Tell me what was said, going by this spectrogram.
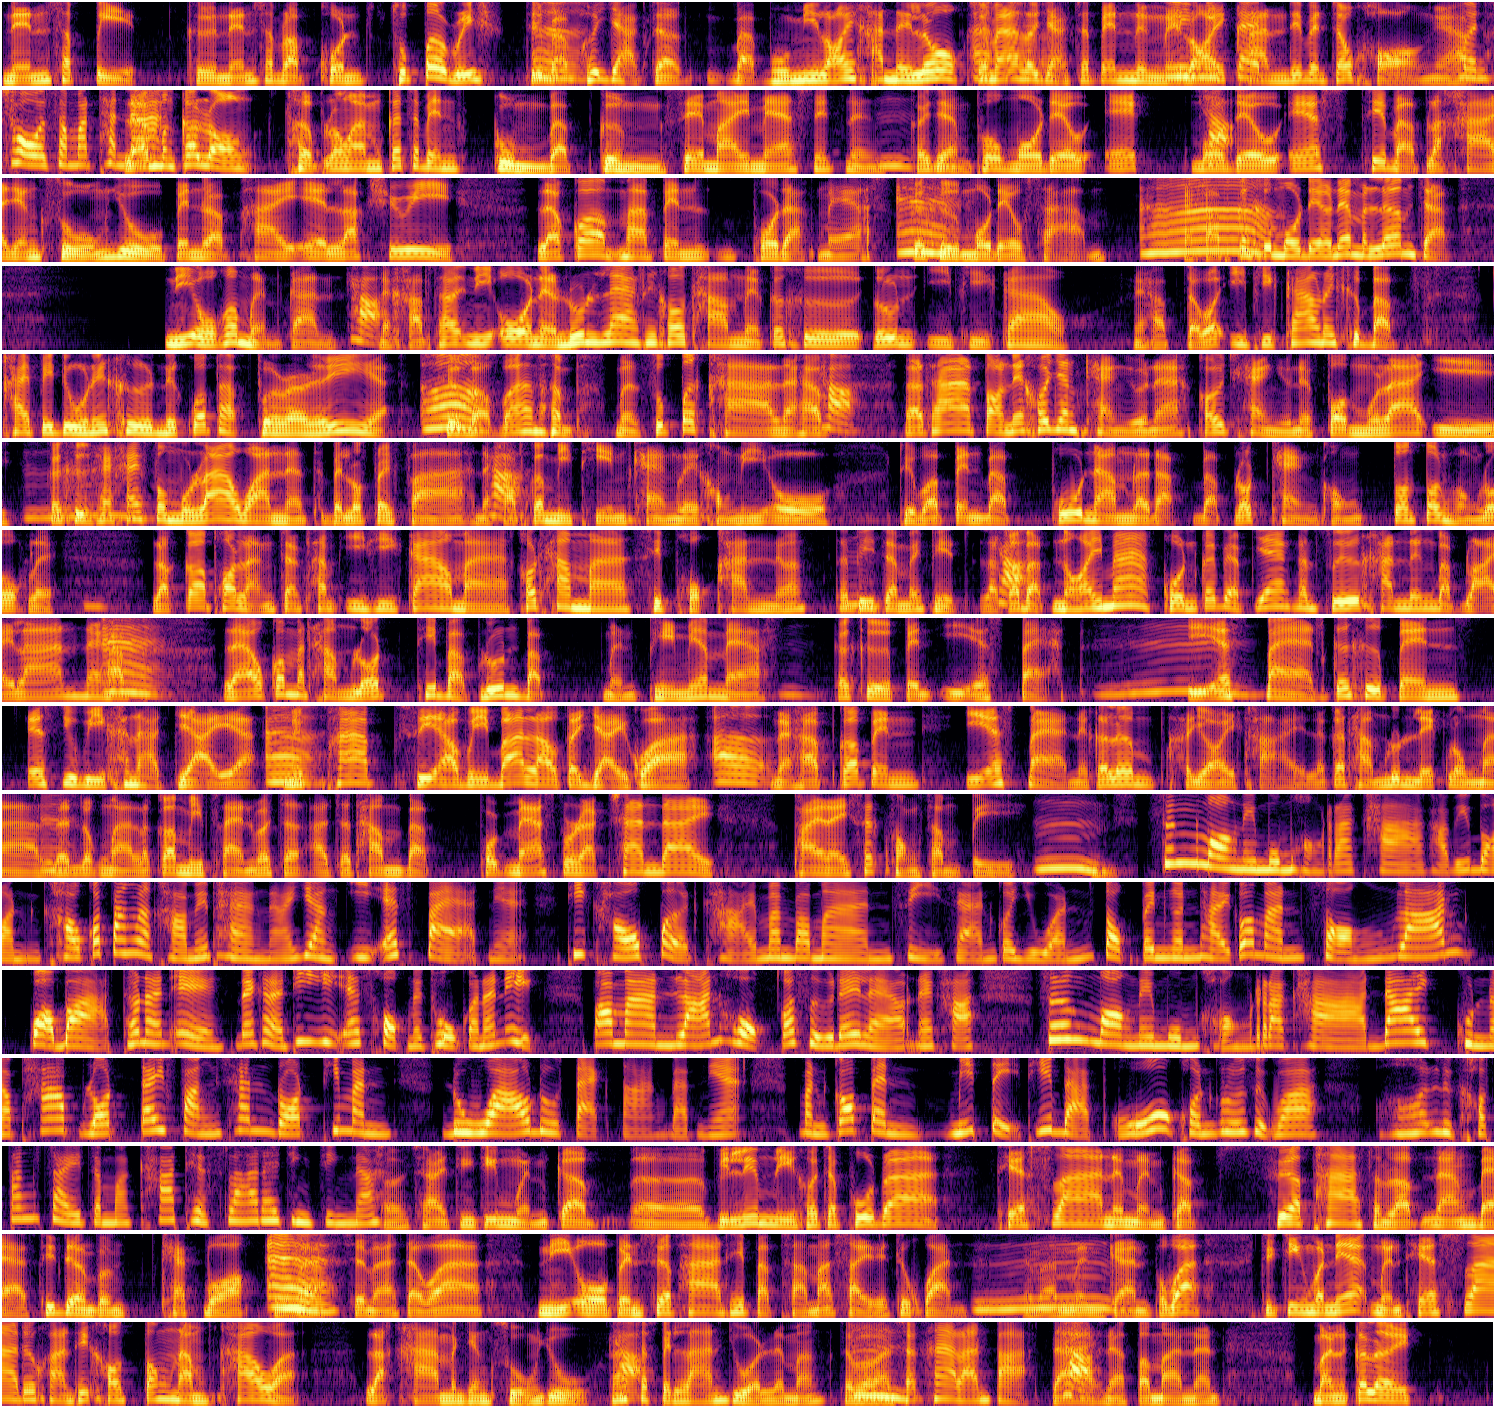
เน้น speed คือเน้นสำหรับคน super rich ที่แบบอ่าเฮ้ยอยากจะแบบโหมีร้อยคันในโลกใช่ไหมอ่าเราอยากจะเป็นหนึ่งในร้อย Limited คันที่เป็นเจ้าของไงครับเหมือนโชว์สมรรถนะ แล้วมันก็ลองเถิบลงมา มันก็จะเป็นกลุ่มแบบกึ่งเซม i แมสนิดหนึ่งอืมก็อย่างพวกโมเดล X โมเดล S ที่แบบราคายังสูงอยู่เป็นแบบ High End Luxury แล้วก็มาเป็น Product Mass อ่าก็คือโมเดลอ่า3นะครับก็คือโมเดลเนี่ยมันเริ่มจาก Neo ก็เหมือนกันค่ะนะครับถ้า Neo เนี่ยรุ่นแรกที่เขาทำเนี่ยก็คือรุ่น EP 9นะครับแต่ว่า EP 9นี่คือแบบ ใครไปดูนี่คือนึกว่าแบบ Ferrari อะอ่าคือแบบว่าแบบเหมือนซูเปอร์คาร์นะครับค่ะแล้วถ้าตอนนี้เขายังแข่งอยู่นะเขาแข่งอยู่ในฟอร์มูล่า E ก็คือคล้ายๆฟอร์มูล่าวันน่ะแต่เป็นรถไฟฟ้านะครับค่ะก็มีทีมแข่งเลยของ Neo ถือว่าเป็นแบบผู้นำระดับแบบรถแข่งของต้นๆของโลกเลย แล้วก็พอหลังจากทำ EP 9 มาเขาทำมา 16 คันเนอะถ้าพี่จำไม่ผิด แล้วก็ค่ะแบบน้อยมากคนก็แบบแย่งกันซื้อคันหนึงแบบหลายล้านนะครับอ่าแล้วก็มาทำรถที่แบบรุ่นแบบ เหมือนพรีเมียมแมสก็คือเป็น ES8 อืม ES8 ก็คือเป็น SUV ขนาดใหญ่อะอ่านึนึกภาพ CRV บ้านเราแต่ใหญ่กว่าเออนะครับก็เป็น ES8 เนี่ยก็เริ่มทยอยขาย แล้วก็ทำรุ่นเล็กลงมาอ่าเล็กลงมา แล้วก็มีแพลนว่าจะอาจจะทำแบบ mass production ได้ภายในสัก2อสปีอืมซึ่งมองในมุมของราคาค่ะพี่บอลเขาก็ตั้งราคาไม่แพงนะ อย่าง ES8 เนี่ยที่เขาเปิดขายมันประมาณ 4 0 0แสนกว่าหยวน ตกเป็นเงินไทยก็ประมาณ 2 ล้าน กว่าบาทเท่านั้นเอง ในขณะที่ ES6 เนี่ยถูกกว่านั้นอีก ประมาณล้านหกก็ซื้อได้แล้วนะคะ ซึ่งมองในมุมของราคาได้คุณภาพรถได้ฟังก์ชันรถที่มันดูว้าวดูแตกต่างแบบนี้มันก็เป็นมิติที่แบบโอ้คนก็รู้สึกว่าอ๋อหรือเขาตั้งใจจะมาฆ่าเทสลาได้จริง ๆ นะ เออใช่ จริง ๆ เหมือนกับวิลเลียมลีเขาจะพูดว่า เทสลาเนี่ยเหมือนกับเสื้อผ้าสำหรับนางแบบที่เดินบนแคทวอล์กอ่าใช่ไหมแต่ว่า Neo เป็นเสื้อผ้าที่แบบสามารถใส่ได้ทุกวันอืมใช่ไหมเหมือนกัน เพราะว่าจริง ๆ วันเนี้ยเหมือนเทสลาด้วยความที่เขาต้องนำเข้าอะ ราคามันยังสูงอยู่ น่าจะเป็นล้านหยวนเลยมั้งจะประมาณอืมสัก 5 ล้านบาทได้ค่ะนะ ประมาณนั้น มันก็เลย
